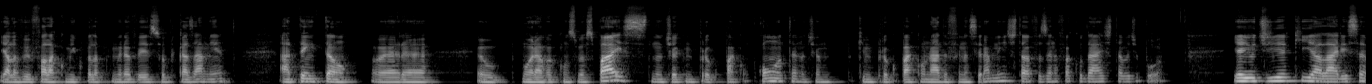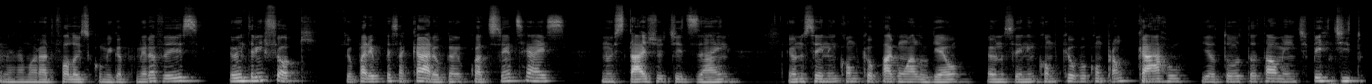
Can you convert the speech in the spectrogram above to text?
e ela veio falar comigo pela primeira vez sobre casamento. Até então, eu era eu morava com os meus pais, não tinha que me preocupar com conta, não tinha que me preocupar com nada financeiramente, estava fazendo a faculdade, estava de boa. E aí o dia que a Larissa, minha namorada, falou isso comigo a primeira vez, eu entrei em choque. Eu parei para pensar, cara, eu ganho 400 reais no estágio de design, eu não sei nem como que eu pago um aluguel, eu não sei nem como que eu vou comprar um carro, e eu tô totalmente perdido.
